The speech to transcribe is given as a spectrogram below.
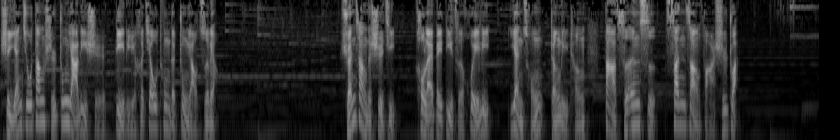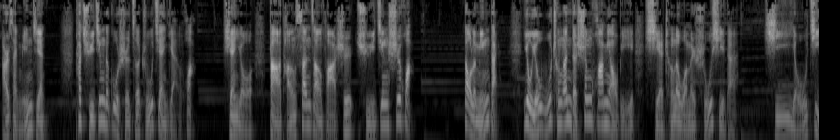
是研究当时中亚历史、地理和交通的重要资料。玄奘的事迹后来被弟子惠立、彦从整理成《大慈恩寺三藏法师传》，而在民间，他取经的故事则逐渐演化。先有大唐三藏法师取经诗画，到了明代，又由吴承恩的生花妙笔写成了我们熟悉的《西游记》。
